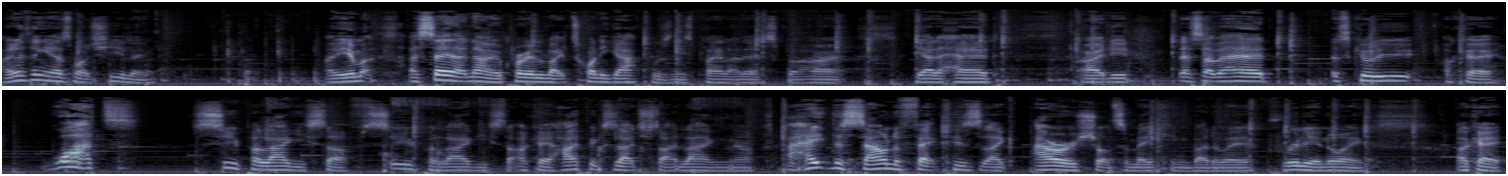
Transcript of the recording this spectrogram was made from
I don't think he has much healing. I mean, I say that now. He probably like 20 gapples and he's playing like this. But alright. He had a head. Alright, dude. Let's have a head. Let's kill you. Okay. What? Super laggy stuff. Super laggy stuff. Okay, Hypixel actually started lagging now. I hate the sound effect his like arrow shots are making, by the way. Really annoying. Okay.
